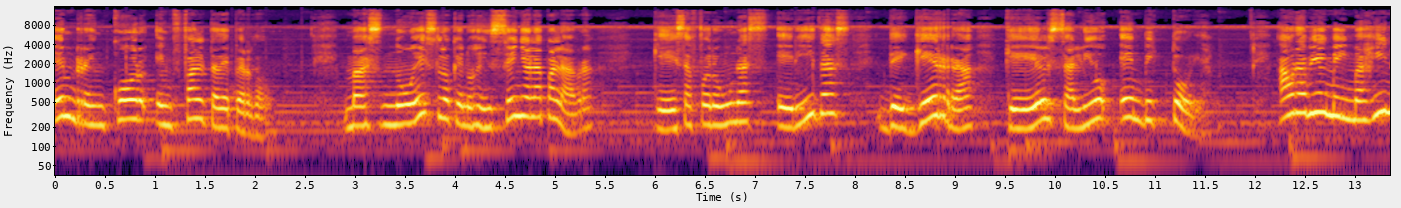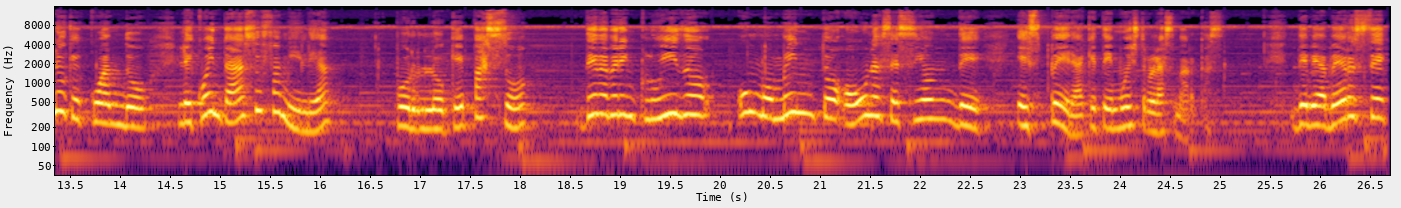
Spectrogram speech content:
en rencor, en falta de perdón. Mas no es lo que nos enseña la palabra, que esas fueron unas heridas de guerra que él salió en victoria. Ahora bien, me imagino que cuando le cuenta a su familia por lo que pasó, debe haber incluido un momento o una sesión de espera que te muestro las marcas. Debe haberse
